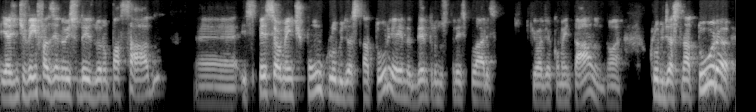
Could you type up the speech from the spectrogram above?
e a gente vem fazendo isso desde o ano passado, é, especialmente com o clube de assinatura, e ainda dentro dos três pilares que eu havia comentado. Então, é clube de assinatura,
